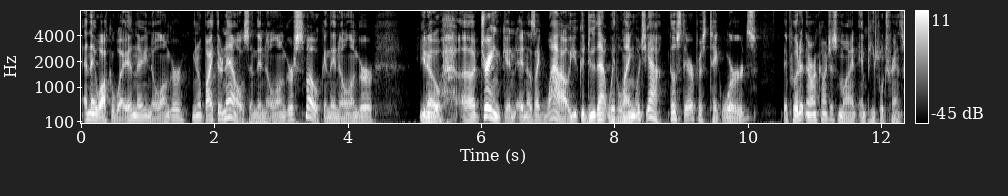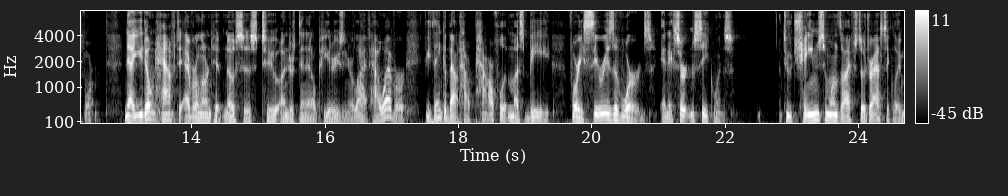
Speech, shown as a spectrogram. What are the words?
and they walk away and they no longer, you know, bite their nails and they no longer smoke and they no longer, you know, uh, drink. And, and I was like, wow, you could do that with language? Yeah, those therapists take words, they put it in their unconscious mind, and people transform. Now, you don't have to ever learn hypnosis to understand NLP or use in your life. However, if you think about how powerful it must be for a series of words in a certain sequence to change someone's life so drastically,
